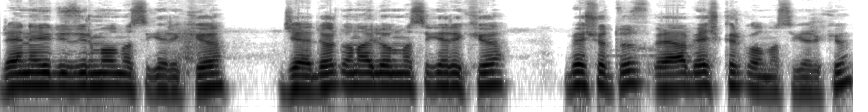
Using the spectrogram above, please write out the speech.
RN720 olması gerekiyor. C4 onaylı olması gerekiyor. 530 veya 540 olması gerekiyor.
